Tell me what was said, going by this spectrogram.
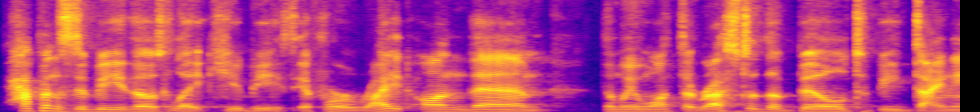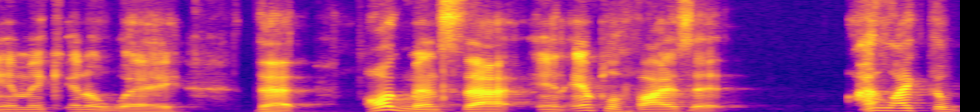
happens to be those late QBs. If we're right on them, then we want the rest of the build to be dynamic in a way that augments that and amplifies it. I like the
